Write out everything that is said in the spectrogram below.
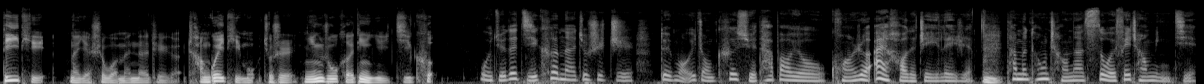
第一题，那也是我们的这个常规题目，就是您如何定义极客？我觉得极客呢，就是指对某一种科学他抱有狂热爱好的这一类人。嗯，他们通常呢思维非常敏捷，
